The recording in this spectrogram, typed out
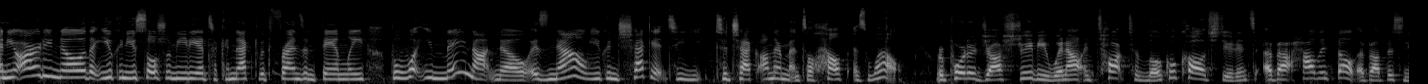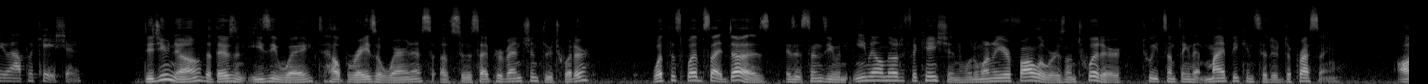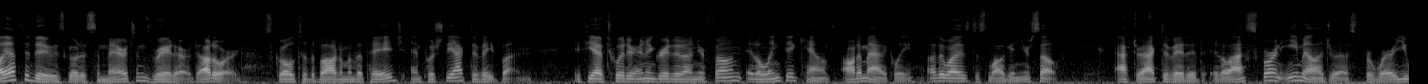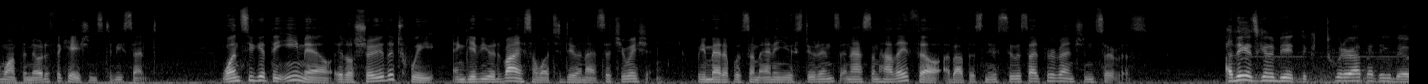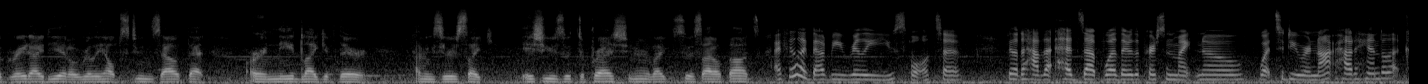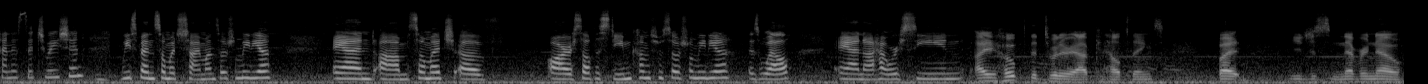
And you already know that you can use social media to connect with friends and family, but what you may not know is now you can check it to, to check on their mental health as well. Reporter Josh Strebe went out and talked to local college students about how they felt about this new application. Did you know that there's an easy way to help raise awareness of suicide prevention through Twitter? What this website does is it sends you an email notification when one of your followers on Twitter tweets something that might be considered depressing. All you have to do is go to SamaritansRadar.org, scroll to the bottom of the page, and push the Activate button. If you have Twitter integrated on your phone, it'll link the accounts automatically, otherwise just log in yourself. After activated, it'll ask for an email address for where you want the notifications to be sent. Once you get the email, it'll show you the tweet and give you advice on what to do in that situation. We met up with some NAU students and asked them how they felt about this new suicide prevention service. I think it's going to be the Twitter app. I think it'll be a great idea. It'll really help students out that are in need, like if they're having serious like issues with depression or like suicidal thoughts. I feel like that would be really useful to be able to have that heads up whether the person might know what to do or not, how to handle that kind of situation. We spend so much time on social media, and um, so much of our self esteem comes from social media as well, and uh, how we're seen. I hope the Twitter app can help things, but you just never know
